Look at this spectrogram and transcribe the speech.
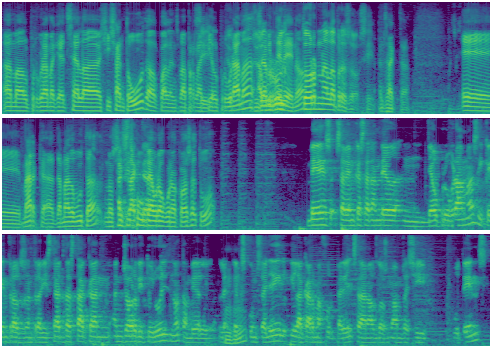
amb el programa aquest Cela 61, del qual ens va parlar sí. aquí el programa. Josep a 8 Rull TV, no? torna a la presó, sí. Exacte. Eh, Marc, eh, demà debuta. No sé si es Exacte. puc veure alguna cosa, tu. Bé, sabem que seran 10, 10 programes i que entre els entrevistats destaquen en Jordi Turull, no? també el- Mhm. l'exconseller, i- i la Carme Forcadell, seran els dos noms així potents.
